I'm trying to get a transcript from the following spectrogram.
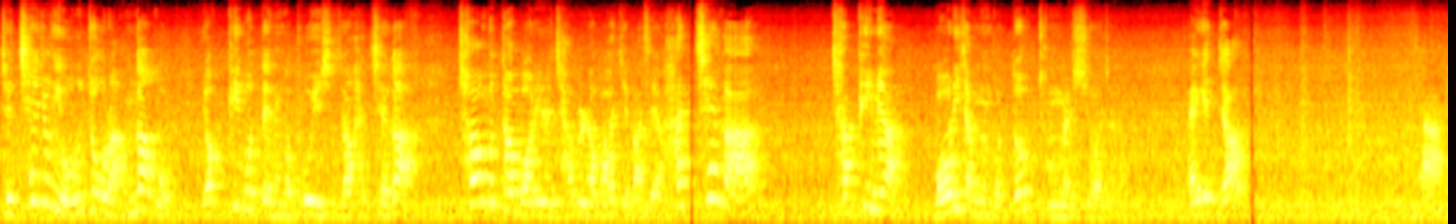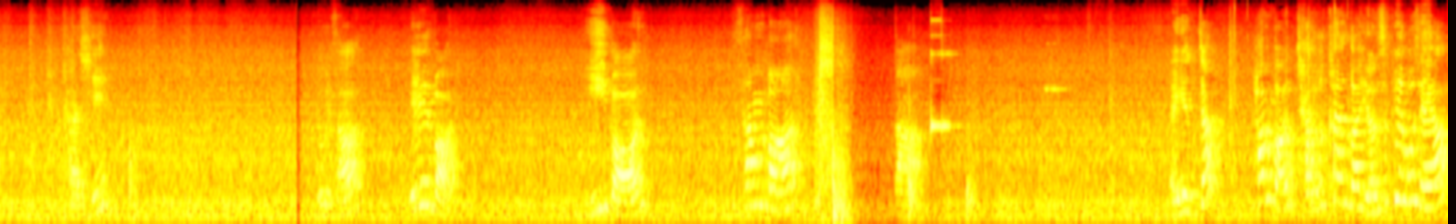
제 체중이 오른쪽으로 안 가고 역피봇 되는 거 보이시죠? 하체가 처음부터 머리를 잡으려고 하지 마세요. 하체가 잡히면 머리 잡는 것도 정말 쉬워져요. 알겠죠? 자, 다시 여기서 1번, 2번, 3번, 나. 알겠죠? 한번 자극하는 거 연습해 보세요.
